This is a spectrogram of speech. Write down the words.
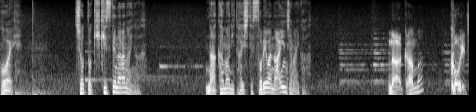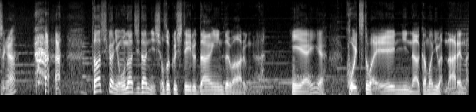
おいちょっと聞き捨てならないな。仲間に対してそれはないんじゃないか。仲間？こいつが？確かに同じ団に所属している団員ではあるが。いやいやこいつとは永遠に仲間にはなれない。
